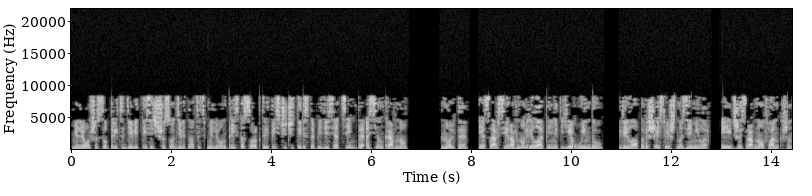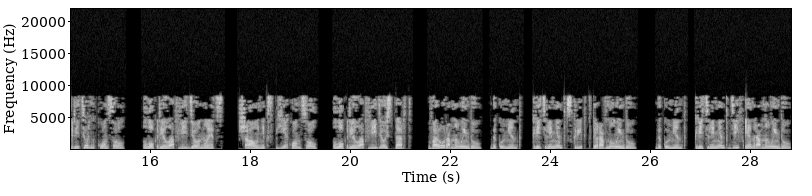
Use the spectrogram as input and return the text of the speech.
Миллион шестьсот тридцать девять тысяч шестьсот девятнадцать миллион триста сорок три тысячи четыреста пятьдесят семь Т async равно 0 Т. src равно relapinit e window. Relap v6 лишь но zimilar. ages равно function return console. Relap video noets. Show next e console. Log relap video start. Варо равно window. Документ. Крит элемент скрипт t равно window. Документ. Крит элемент div n равно window.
